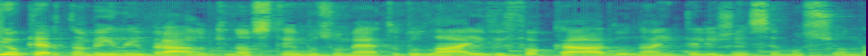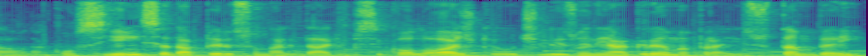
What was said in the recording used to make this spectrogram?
E eu quero também lembrá-lo que nós temos o método Live focado na inteligência emocional, na consciência da personalidade psicológica. Eu utilizo o Enneagrama para isso também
